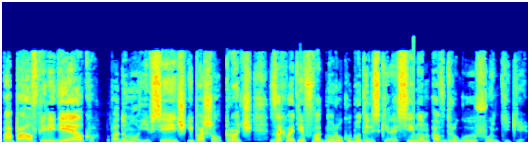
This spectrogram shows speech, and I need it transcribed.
«Попал в переделку», — подумал Евсеич и пошел прочь, захватив в одну руку бутыль с керосином, а в другую — фунтики.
